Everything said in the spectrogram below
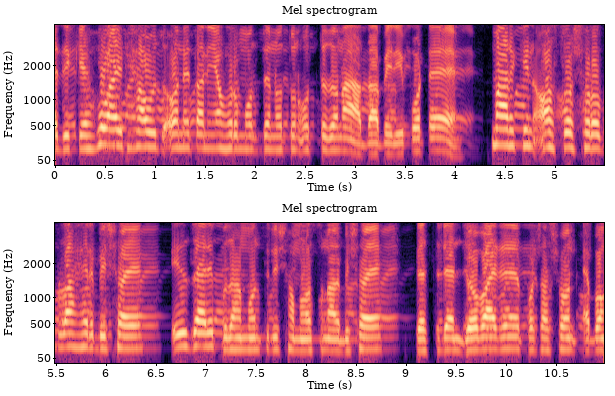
এদিকে হোয়াইট হাউস ও নেতানিয়াহুর মধ্যে নতুন উত্তেজনা দাবি রিপোর্টে। মার্কিন অস্ত্র সরবরাহের বিষয়ে ইসরায়েলি প্রধানমন্ত্রীর সমালোচনার বিষয়ে প্রেসিডেন্ট জো বাইডেনের প্রশাসন এবং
